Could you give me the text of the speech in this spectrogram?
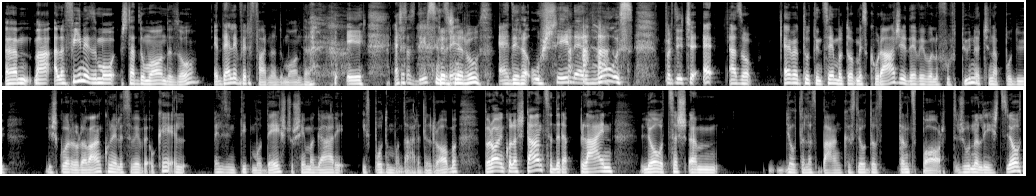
Um, ma alla fine siamo sta domanda so e delle ver fare una domanda. e è sta dir ist sincero. nervös. Ed era uscì nervos. Perché c'è, eh, also, aveva tutto insieme tutto mes coraggio ed aveva la fortuna che non ha potuto discorrere avanti con ele, sapeva, ok, el, el è un tipo modesto, che magari is può mandare del roba, però in quella stanza era plein, lo, sai, um, lo delle banche, lo del trasport, giornalisti, lo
